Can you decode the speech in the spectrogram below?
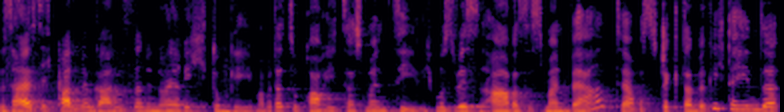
Das heißt, ich kann dem Ganzen eine neue Richtung geben, aber dazu brauche ich zuerst mein Ziel. Ich muss wissen, ah, was ist mein Wert, ja, was steckt da wirklich dahinter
